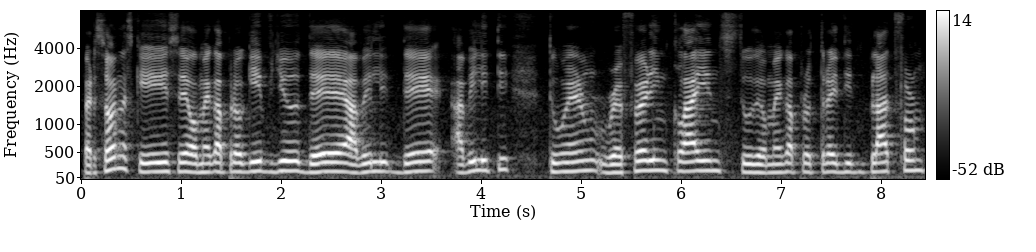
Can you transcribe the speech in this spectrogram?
personas que dice Omega Pro give you the ability, to earn referring clients to the Omega Pro Trading Platform.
